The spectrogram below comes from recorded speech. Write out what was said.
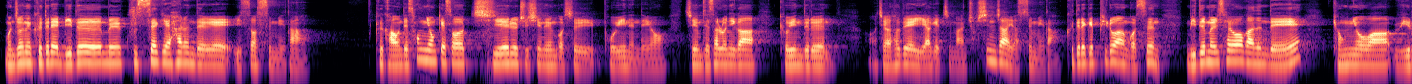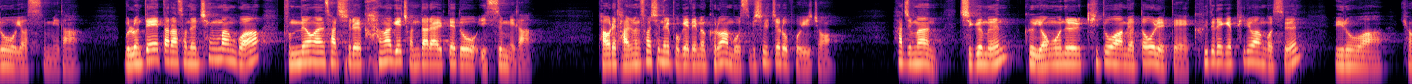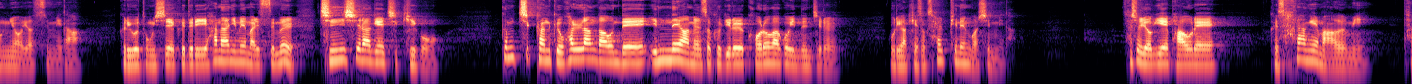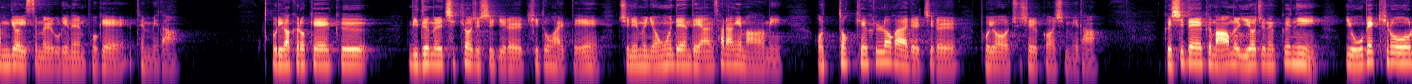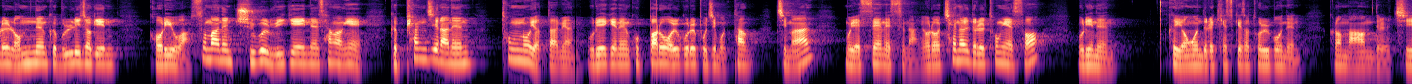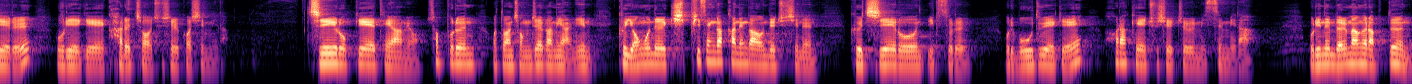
먼저는 그들의 믿음을 굳세게 하는 데에 있었습니다. 그 가운데 성령께서 지혜를 주시는 것을 보이는데요. 지금 데살로니가 교인들은 어, 제가 서두에 이야기했지만 초신자였습니다. 그들에게 필요한 것은 믿음을 세워가는 데에 격려와 위로였습니다. 물론 때에 따라서는 책망과 분명한 사실을 강하게 전달할 때도 있습니다. 바울의 다른 서신을 보게 되면 그러한 모습이 실제로 보이죠. 하지만 지금은 그 영혼을 기도하며 떠올릴 때 그들에게 필요한 것은 위로와 격려였습니다. 그리고 동시에 그들이 하나님의 말씀을 진실하게 지키고 끔찍한 그 환란 가운데 인내하면서 그 길을 걸어가고 있는지를 우리가 계속 살피는 것입니다. 사실 여기에 바울의 그 사랑의 마음이 담겨 있음을 우리는 보게 됩니다. 우리가 그렇게 그 믿음을 지켜주시기를 기도할 때에 주님은 영혼에 대한 사랑의 마음이 어떻게 흘러가야 될지를 보여주실 것입니다. 그 시대의 그 마음을 이어주는 끈이 이 500km를 넘는 그 물리적인 거리와 수많은 죽을 위기에 있는 상황에 그 편지라는 통로였다면 우리에게는 곧바로 얼굴을 보지 못하지만 뭐 SNS나 여러 채널들을 통해서 우리는 그 영혼들을 계속해서 돌보는 그런 마음들, 지혜를 우리에게 가르쳐 주실 것입니다. 지혜롭게 대하며 섣부른 어떠한 정죄감이 아닌 그 영혼을 깊이 생각하는 가운데 주시는 그 지혜로운 입술을 우리 모두에게 허락해 주실 줄 믿습니다. 우리는 멸망을 앞둔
